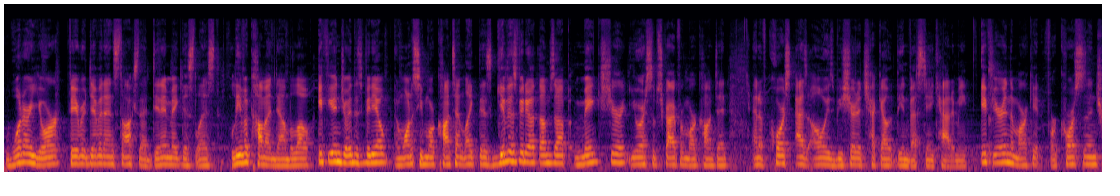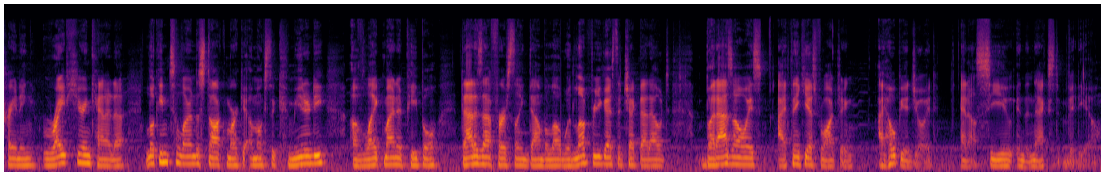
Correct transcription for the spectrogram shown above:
What are your favorite dividend stocks that didn't make this list? Leave a comment down below. If you enjoyed this video and want to see more content like this, give this video a thumbs up. Make sure you are subscribed for more content. And of course, as always, be sure to check out the Investing Academy. If you're in the market for courses and training right here in Canada, looking to learn the stock market amongst a community of like-minded people, that is that first link down below. Would love for you guys to check that out. But as always, I thank you guys for watching. I hope you enjoyed, and I'll see you in the next video.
